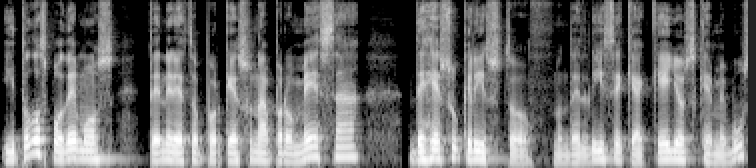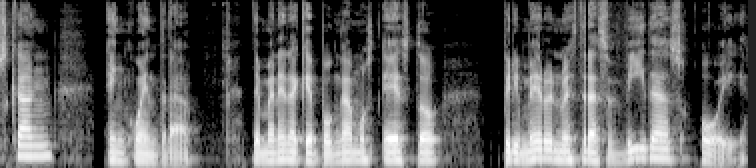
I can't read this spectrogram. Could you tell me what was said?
Y todos podemos tener esto porque es una promesa de Jesucristo, donde Él dice que aquellos que me buscan, encuentra. De manera que pongamos esto primero en nuestras vidas hoy.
